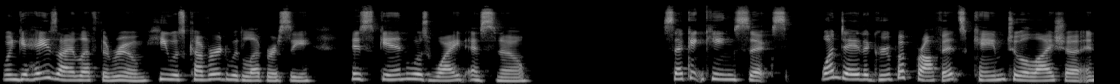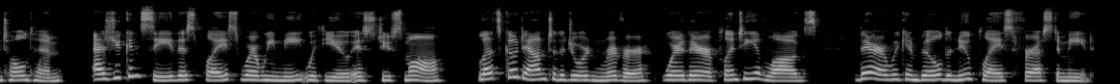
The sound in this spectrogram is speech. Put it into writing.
When Gehazi left the room, he was covered with leprosy, his skin was white as snow. 2 Kings 6 One day the group of prophets came to Elisha and told him, As you can see, this place where we meet with you is too small. Let's go down to the Jordan River, where there are plenty of logs. There we can build a new place for us to meet.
